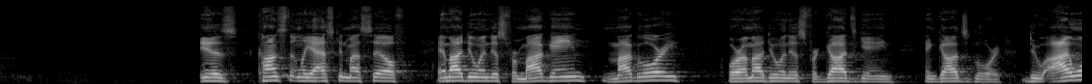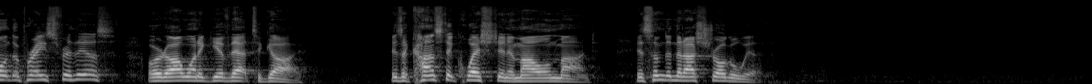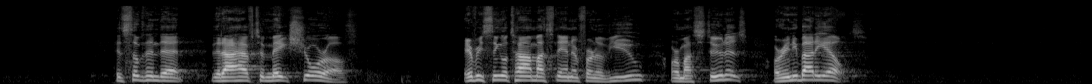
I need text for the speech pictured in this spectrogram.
is constantly asking myself, Am I doing this for my gain, my glory, or am I doing this for God's gain and God's glory? Do I want the praise for this, or do I want to give that to God? It's a constant question in my own mind. It's something that I struggle with. It's something that, that I have to make sure of. Every single time I stand in front of you or my students or anybody else,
